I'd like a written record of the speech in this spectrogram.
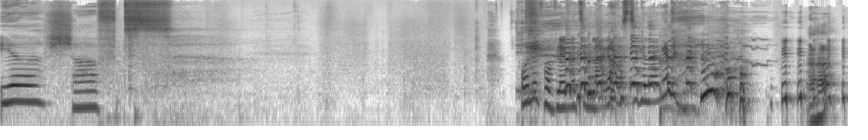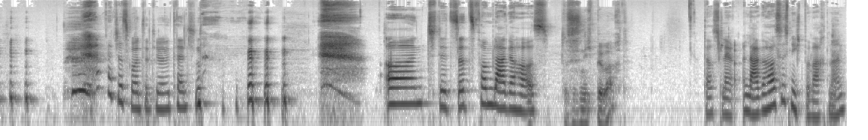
Ihr schafft ohne Probleme zum Lagerhaus zu gelangen. Aha. I just wanted your attention. Und steht jetzt vom Lagerhaus. Das ist nicht bewacht? Das La Lagerhaus ist nicht bewacht, nein.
